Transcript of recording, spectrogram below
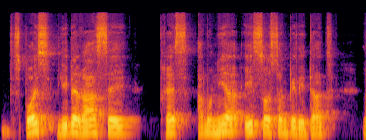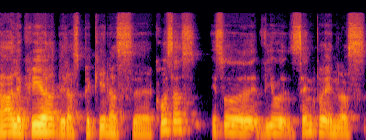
después liberarse, tres, armonía y sostenibilidad, la alegría de las pequeñas cosas. Eso veo siempre en las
